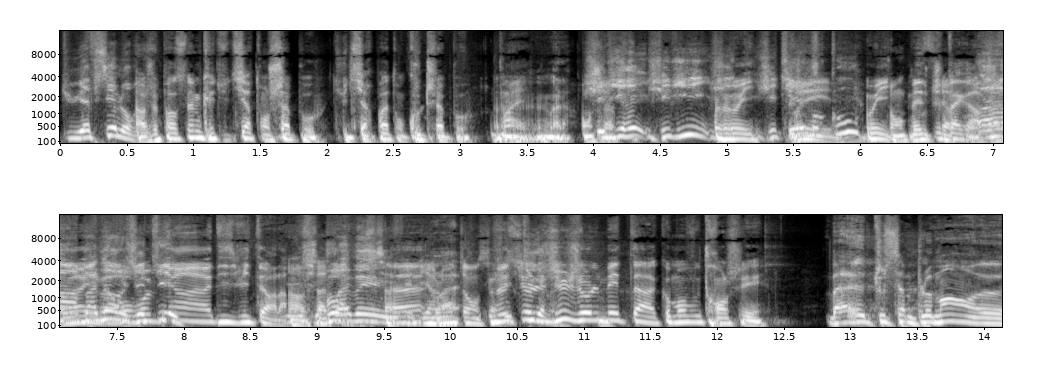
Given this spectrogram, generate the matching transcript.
du FC Laurent. Alors je pense même que tu tires ton chapeau. Tu tires pas ton coup de chapeau. Ouais. Euh, voilà. J'ai dit, j'ai dit, j'ai tiré Oui. mon coup. Oui, Ton mais c'est pas grave. Ah, Ouais, bah non, on j'ai revient dit- à 18h là. Non, ça, Bon, ça, ouais, ça fait bien Ouais. longtemps. ça. Monsieur le juge Olmeta, comment vous tranchez? Ben, tout simplement, euh,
